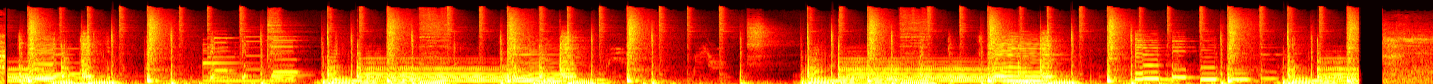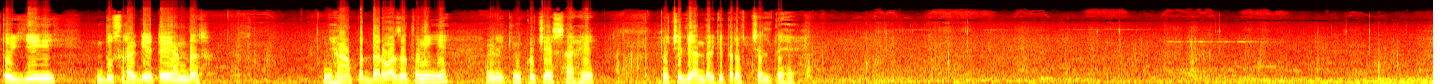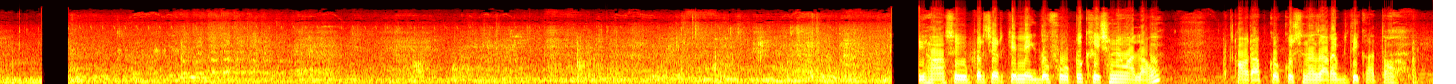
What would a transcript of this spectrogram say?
तो ये दूसरा गेट है अंदर। यहाँ पर दरवाज़ा तो नहीं है, लेकिन कुछ ऐसा है। तो चलिए अंदर की तरफ़ चलते हैं। यहाँ से ऊपर चढ़ के मैं एक दो फ़ोटो खींचने वाला हूँ और आपको कुछ नज़ारा भी दिखाता हूँ।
